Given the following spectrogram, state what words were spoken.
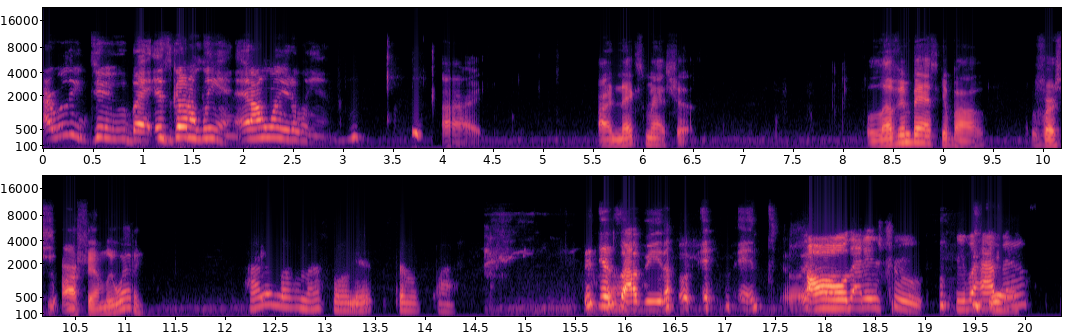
I really do, but it's gonna win, and I want it to win. All right. Our next matchup: Love and Basketball versus Our Family Wedding. How did Love and Basketball get still? Just I beat into it. Oh, that is true. See what happened?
